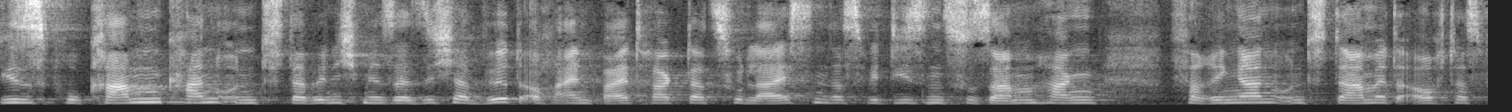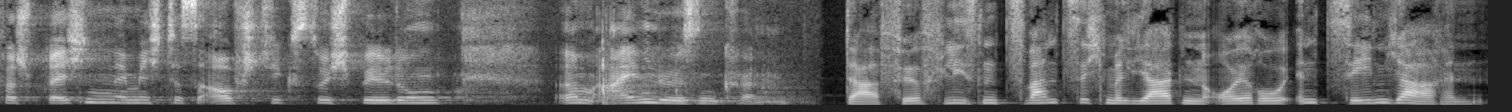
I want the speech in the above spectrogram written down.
Dieses Programm kann, und da bin ich mir sehr sicher, wird auch einen Beitrag dazu leisten, dass wir diesen Zusammenhang verringern und damit auch das Versprechen, nämlich des Aufstiegs durch Bildung, ähm, einlösen können. Dafür fließen 20 Milliarden Euro in zehn Jahren.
